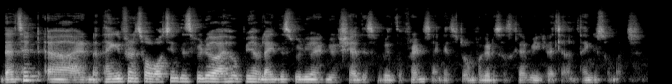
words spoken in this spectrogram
That's it uh, and thank you friends for watching this video. I hope you have liked this video and you'll share this video with your friends. And yes don't forget to subscribe to the channel. Thank you so much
